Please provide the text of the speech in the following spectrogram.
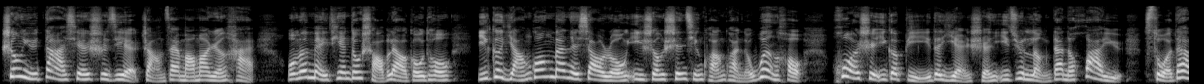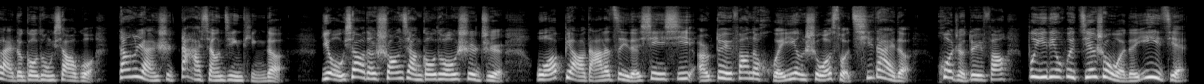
生于大千世界，长在茫茫人海，我们每天都少不了沟通。一个阳光般的笑容，一声深情款款的问候，或是一个鄙夷的眼神，一句冷淡的话语，所带来的沟通效果，当然是大相径庭的。有效的双向沟通是指我表达了自己的信息，而对方的回应是我所期待的，或者对方不一定会接受我的意见，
